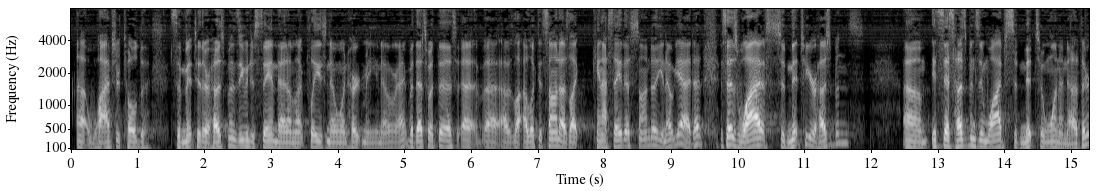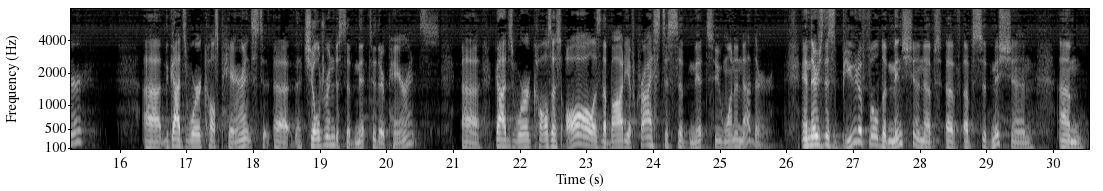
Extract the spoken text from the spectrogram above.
Uh, wives are told to submit to their husbands. Even just saying that, I'm like, please, no one hurt me, you know, right? But that's what the, uh, uh, I, was, I looked at Sonda. I was like, can I say this, Sonda? You know, yeah, it does. It says, wives, submit to your husbands. Um, it says, husbands and wives, submit to one another. Uh, God's word calls parents, to, uh, children to submit to their parents. Uh, God's word calls us all, as the body of Christ, to submit to one another. And there's this beautiful dimension of, of, of submission. Um,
